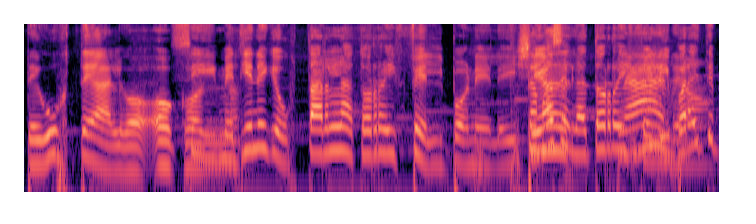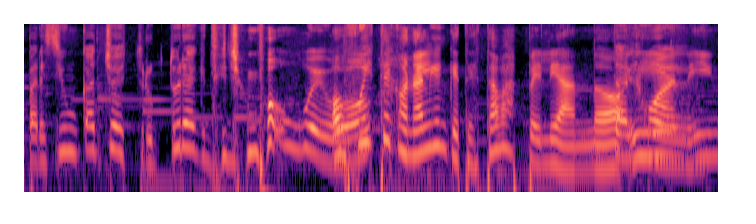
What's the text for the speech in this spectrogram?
te guste algo o con... Sí, me no- tiene que gustar la Torre Eiffel, ponele. Y madre, a la Torre Eiffel y por ahí te pareció un cacho de estructura que te chupó un huevo. O fuiste con alguien que te estabas peleando Tal y, cual. y-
